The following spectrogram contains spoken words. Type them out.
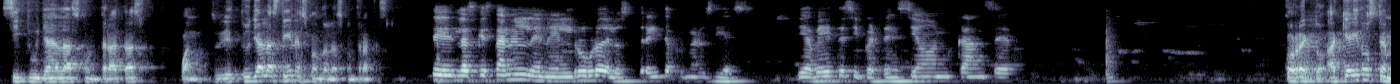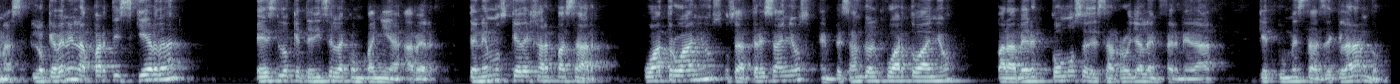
si tú ya las contratas cuando tú ya las tienes cuando las contratas? De las que están en, en el rubro de los 30 primeros días. Diabetes, hipertensión, cáncer. Correcto. Aquí hay dos temas. Lo que ven en la parte izquierda es lo que te dice la compañía. A ver, tenemos que dejar pasar cuatro años, o sea, tres años, empezando el cuarto año, para ver cómo se desarrolla la enfermedad que tú me estás declarando.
